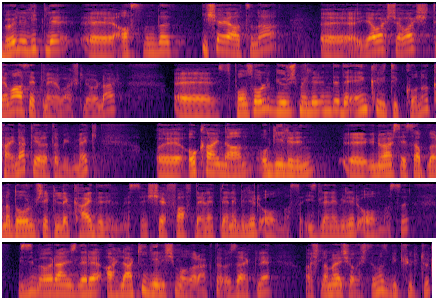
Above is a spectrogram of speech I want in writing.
Böylelikle e, aslında iş hayatına e, yavaş yavaş temas etmeye başlıyorlar. E, sponsorluk görüşmelerinde de en kritik konu kaynak yaratabilmek. E, o kaynağın, o gelirin e, üniversite hesaplarına doğru bir şekilde kaydedilmesi, şeffaf, denetlenebilir olması, izlenebilir olması bizim öğrencilere ahlaki gelişim olarak da özellikle aşılamaya çalıştığımız bir kültür.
